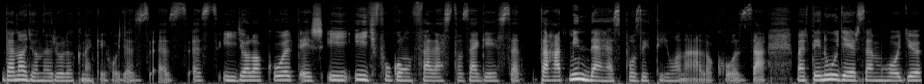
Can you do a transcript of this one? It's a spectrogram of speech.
de nagyon örülök neki, hogy ez, ez, ez így alakult, és így, így fogom fel ezt az egészet. Tehát mindenhez pozitívan állok hozzá, mert én úgy érzem, hogy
